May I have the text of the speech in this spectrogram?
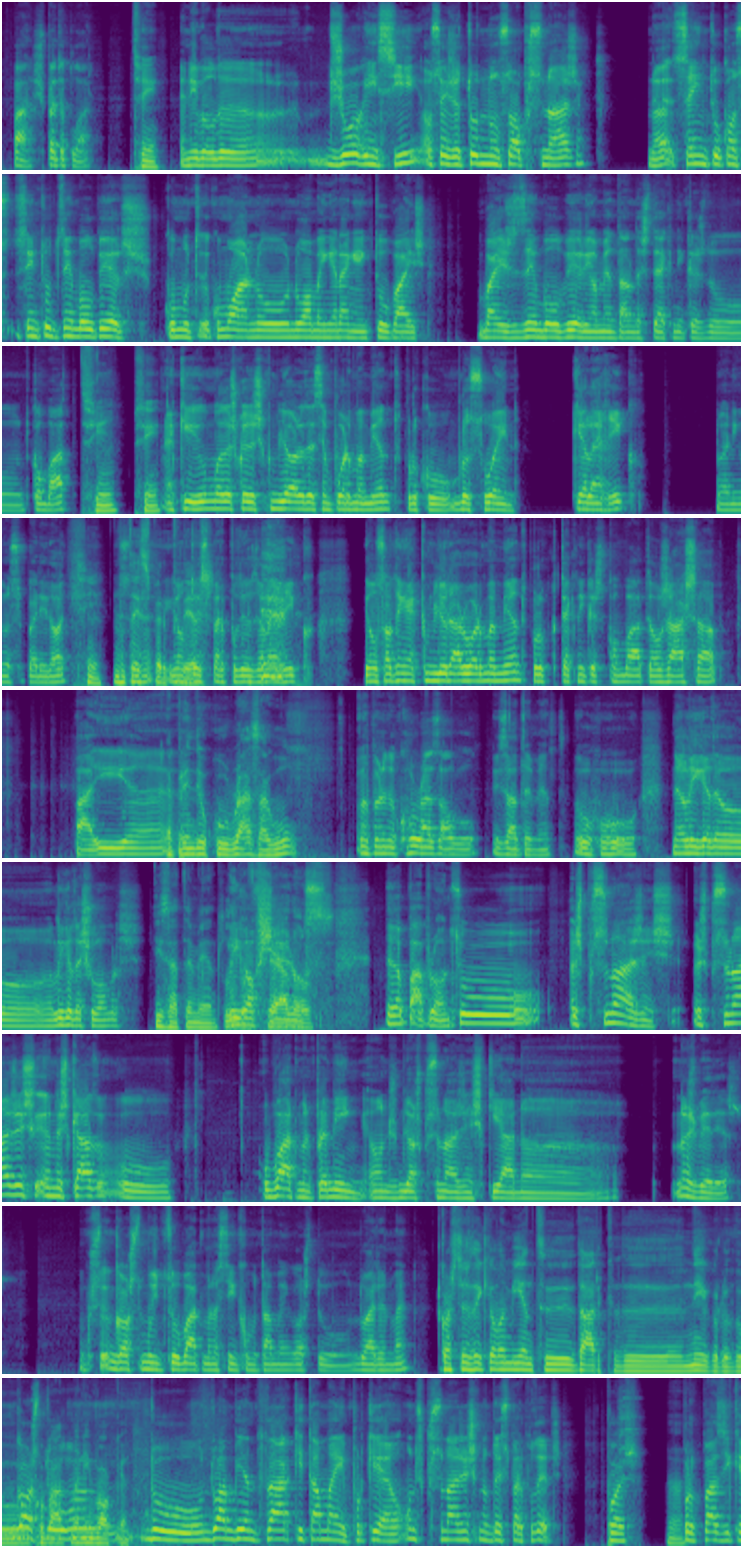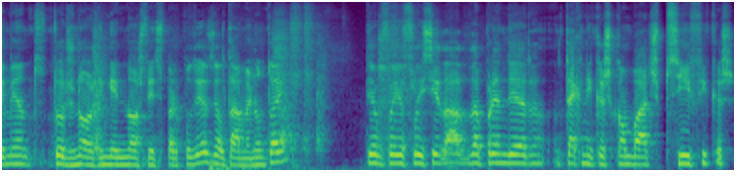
pá, espetacular. Sim. A nível de, de, jogo em si, ou seja, tudo num só personagem, não é? sem, tu, sem tu desenvolveres como, como há no, no Homem-Aranha em que tu vais, vais desenvolver e aumentando as técnicas do, de combate. Sim, sim. Aqui uma das coisas que melhoras é sempre o armamento, porque o Bruce Wayne, que ele é rico, não é nenhum super-herói. Sim, não tem superpoderes. Ele não tem superpoderes, ele é rico. Ele só tem é que melhorar o armamento, porque técnicas de combate ele já sabe. Pá, e, uh, Aprendeu com o Razagul. Aprendeu com o Ghul, exatamente. O, o- na Liga, do, Liga das Sombras. Exatamente. League of Shadows. Eh, pá, pronto. o- as personagens. As personagens, eh, neste caso, o, o Batman, para mim, é um dos melhores personagens que há na, nas BDs. Gosto, gosto muito do Batman, assim como também gosto do, do Iron Man. Gostas daquele ambiente dark de negro do gosto que o Batman invoca? do, do ambiente Dark e também porque é um dos personagens que não tem superpoderes. Pois. Ah. Porque basicamente todos nós, ninguém de nós tem superpoderes, ele também não tem. Teve foi a felicidade de aprender técnicas de combate específicas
